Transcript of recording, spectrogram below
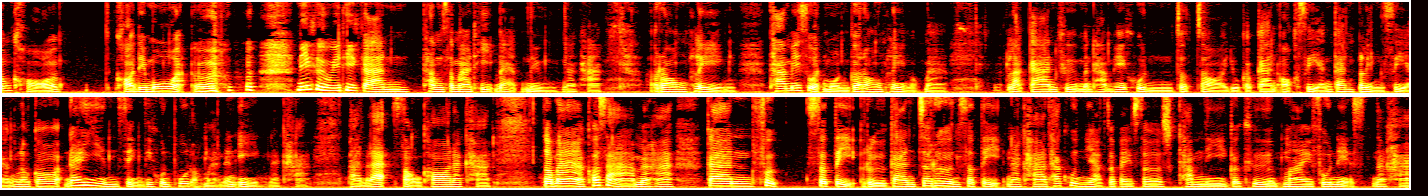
ต้องขอ ขอเดโมอะเออ นี่คือวิธีการทำสมาธิแบบหนึ่งนะคะ ร้องเพลง ถ้าไม่สวดมนต์ก็ร้องเพลงออกมา หลักการคือมันทำให้คุณจดจ่ออยู่กับการออกเสียง การเปล่งเสียง แล้วก็ได้ยินสิ่งที่คุณพูดออกมานั่นเองนะคะ ผ่านไปละสองข้อนะคะ ต่อมาข้อ3นะคะ การฝึก สติหรือการเจริญสตินะคะ ถ้าคุณอยากจะไปเซิร์ชคำนี้ก็คือ mindfulness นะคะ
